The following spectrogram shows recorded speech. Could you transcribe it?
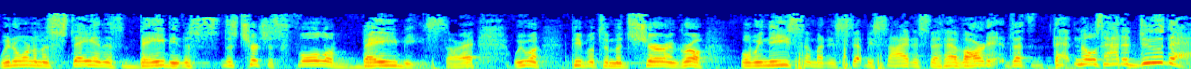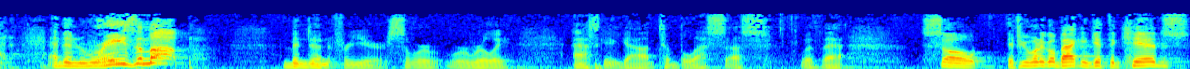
We don't want them to stay in this baby. This, this church is full of babies, all right? We want people to mature and grow. Well, we need somebody to step beside us that have already, that, that knows how to do that. And then raise them up. I've been doing it for years, so we're, we're really asking God to bless us with that. So if you want to go back and get the kids,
